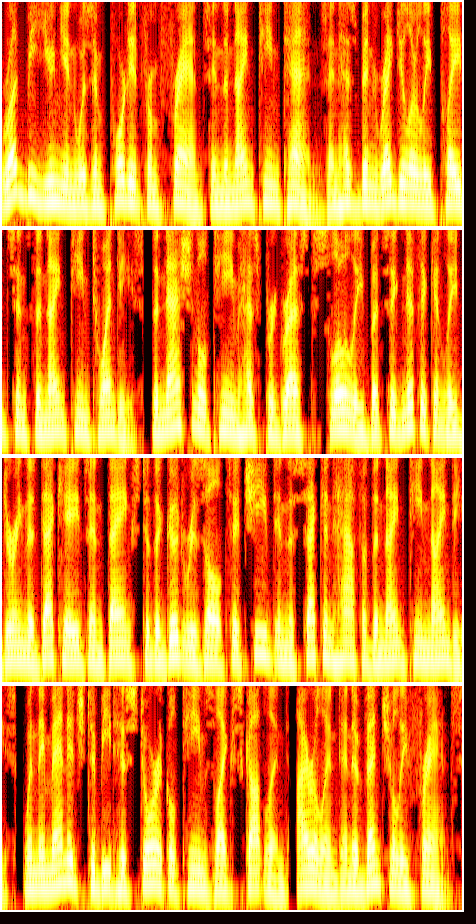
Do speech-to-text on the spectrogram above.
Rugby union was imported from France in the 1910s and has been regularly played since the 1920s. The national team has progressed slowly but significantly during the decades and thanks to the good results achieved in the second half of the 1990s, when they managed to beat historical teams like Scotland, Ireland, and eventually France.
